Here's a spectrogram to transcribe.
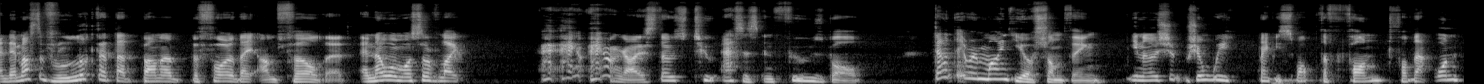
and they must have looked at that banner before they unfurled it, and no one was sort of like, hang, hang on, guys, those two asses in foosball, don't they remind you of something? You know, should shouldn't we maybe swap the font for that one?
